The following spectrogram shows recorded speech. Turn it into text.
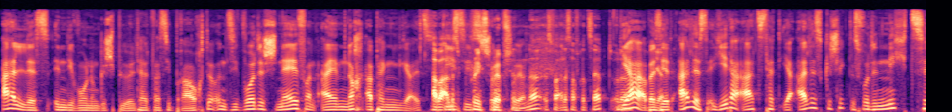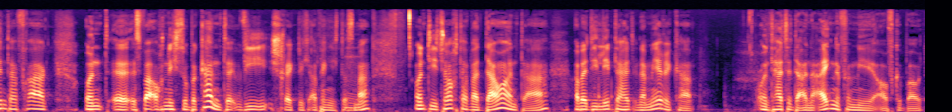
alles in die Wohnung gespült hat, was sie brauchte. Und sie wurde schnell von allem noch abhängiger als sie Aber alles Prescription, ne? Es war alles auf Rezept, oder? ja, aber sie hat alles, jeder Arzt hat ihr alles geschickt, es wurde nichts hinterfragt und äh, es war auch nicht so bekannt, wie schrecklich abhängig Mhm. das macht. Und die Tochter war dauernd da, aber die lebte halt in Amerika und hatte da eine eigene Familie aufgebaut.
